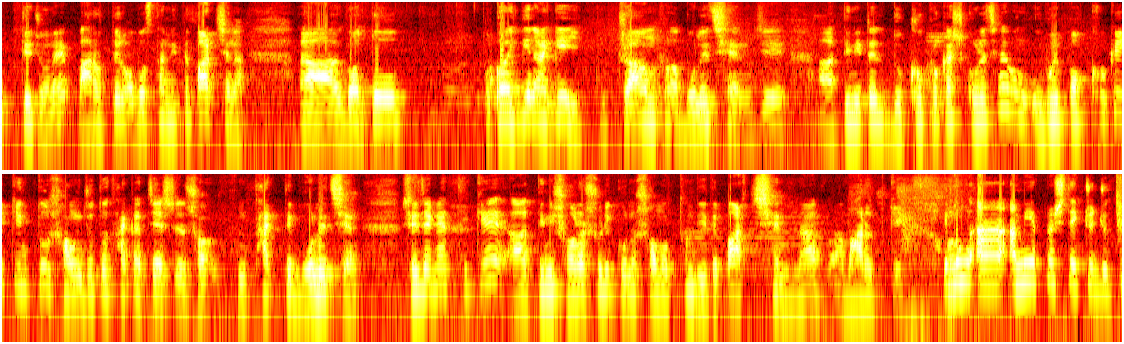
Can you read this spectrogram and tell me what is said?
উত্তেজনায় ভারতের অবস্থান নিতে পারছে না। গত কয়েকদিন আগেই ট্রাম্প বলেছেন যে তিনি এটা দুঃখ প্রকাশ করেছেন এবং উভয় পক্ষকেই কিন্তু সংযত থাকার চেষ্টা থাকতে বলেছেন। সে জায়গা থেকে তিনি সরাসরি কোনো সমর্থন দিতে পারছেন না ভারতকে। এবং আমি আপনার সাথে একটু যুক্ত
